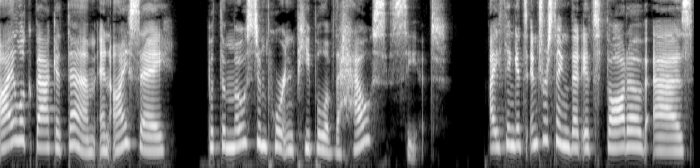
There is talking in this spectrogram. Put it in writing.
I look back at them and I say, but the most important people of the house see it. I think it's interesting that it's thought of as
